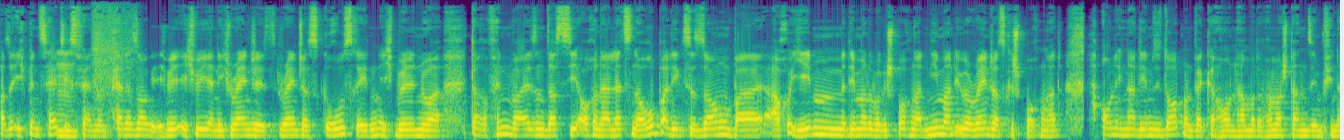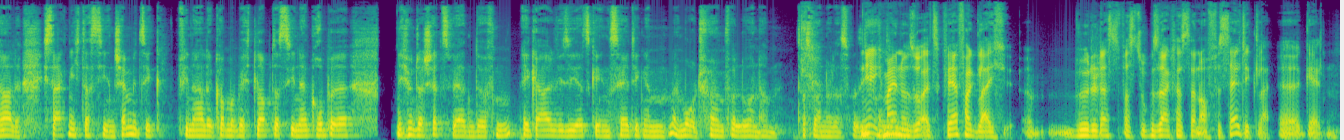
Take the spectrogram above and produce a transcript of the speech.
Also ich bin Celtics-Fan mhm. und keine Sorge, ich will, ich will ja nicht Rangers, Rangers groß reden. Ich will nur darauf hinweisen, dass sie auch in der letzten Europa League-Saison bei auch jedem, mit dem man darüber gesprochen hat, niemand über Rangers gesprochen hat. Auch nicht nachdem sie Dortmund weggehauen haben oder auf einmal standen sie im Finale. Ich sage nicht, dass sie in Champions League-Finale kommen, aber ich glaube, dass sie in der Gruppe nicht unterschätzt werden dürfen, egal wie sie jetzt gegen Celtic im, im Old Firm verloren haben. Das war nur das, was ich. Nee, ich meine nur so als Quervergleich äh, würde das, was du gesagt hast, dann auch für Celtic äh, gelten.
